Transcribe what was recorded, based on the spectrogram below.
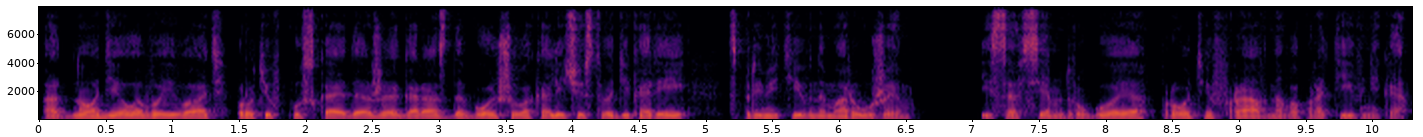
Одно дело воевать против пускай даже гораздо большего количества дикарей с примитивным оружием, и совсем другое против равного противника.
